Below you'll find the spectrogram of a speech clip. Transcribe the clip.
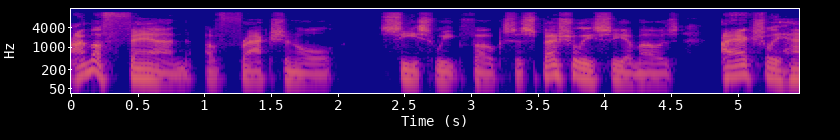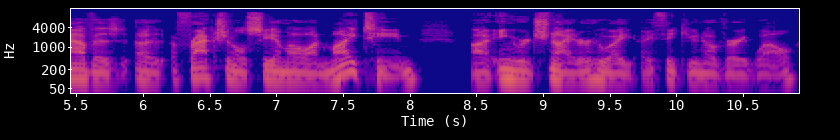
I'm a fan of fractional C-suite folks, especially CMOs. I actually have a, a, a fractional CMO on my team, uh, Ingrid Schneider, who I, I, think you know very well.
